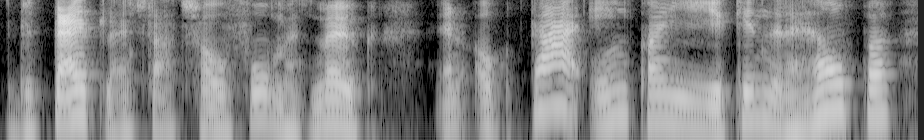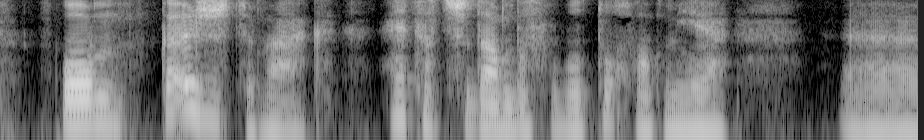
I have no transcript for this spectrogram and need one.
de tijdlijn staat zo vol met meuk. En ook daarin kan je je kinderen helpen om keuzes te maken. Dat ze dan bijvoorbeeld toch wat meer uh,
